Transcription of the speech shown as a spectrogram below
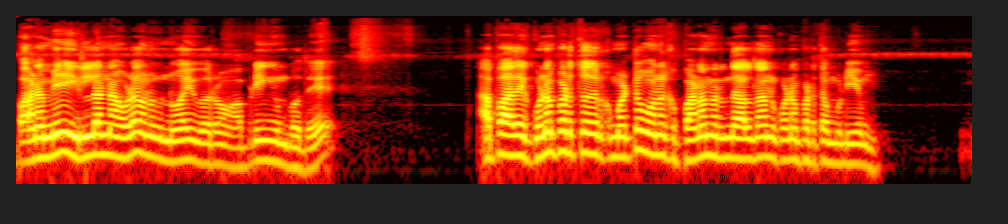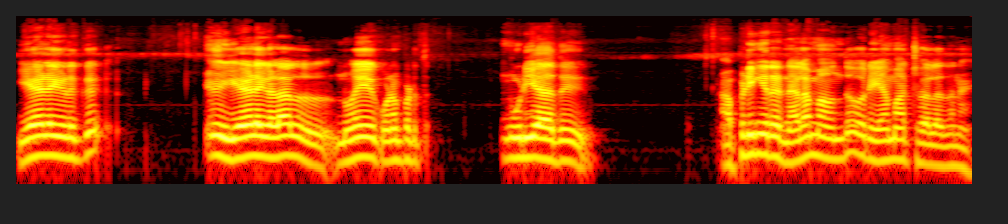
பணமே இல்லைன்னா கூட உனக்கு நோய் வரும் அப்படிங்கும்போது அப்போ அதை குணப்படுத்துவதற்கு மட்டும் உனக்கு பணம் இருந்தால்தான் குணப்படுத்த முடியும். ஏழைகளுக்கு ஏழைகளால் நோயை குணப்படுத்த முடியாது. அப்படிங்கிற நிலமை வந்து ஒரு ஏமாற்று வேலை தானே?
